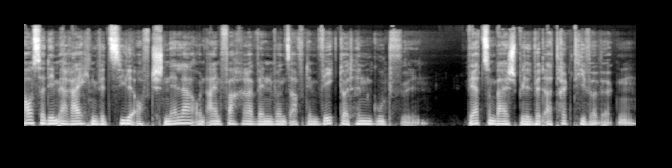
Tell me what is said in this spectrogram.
Außerdem erreichen wir Ziele oft schneller und einfacher, wenn wir uns auf dem Weg dorthin gut fühlen. Wer zum Beispiel wird attraktiver wirken?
